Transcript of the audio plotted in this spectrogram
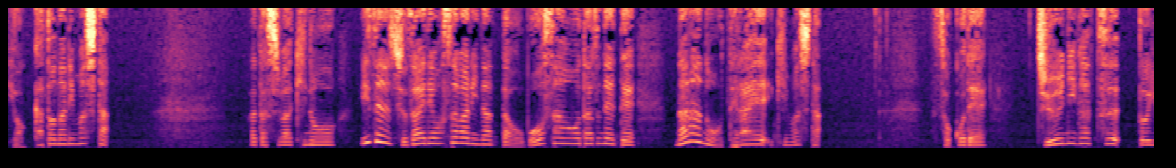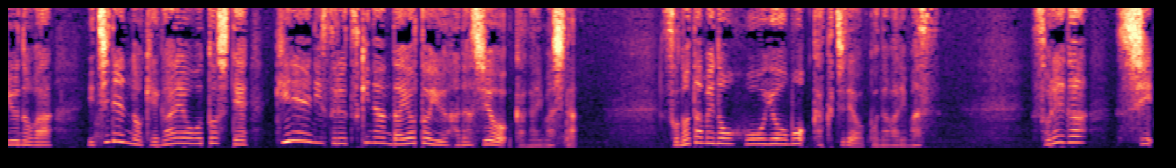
4日となりました。私は昨日、以前取材でお世話になったお坊さんを訪ねて、奈良のお寺へ行きました。そこで、12月というのは、1年の汚れを落としてきれいにする月なんだよという話を伺いました。そのための法要も各地で行われます。それが死、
